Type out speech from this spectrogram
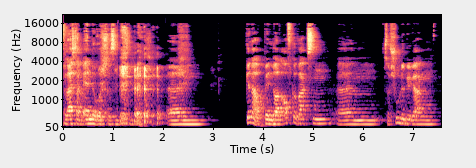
vielleicht am Ende rutscht es ein bisschen. ähm, genau, bin dort aufgewachsen, ähm, zur Schule gegangen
